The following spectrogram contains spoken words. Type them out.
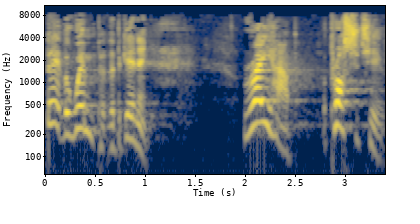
bit of a wimp at the beginning. Rahab, a prostitute.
